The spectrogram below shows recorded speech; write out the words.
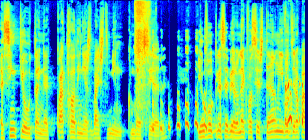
assim que eu tenha quatro rodinhas debaixo de mim, como deve ser, eu vou querer saber onde é que vocês estão e vou dizer, opá,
